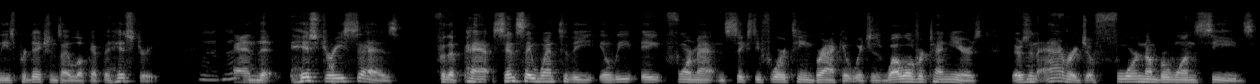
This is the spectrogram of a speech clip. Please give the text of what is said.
these predictions, I look at the history, mm-hmm. and the history says for the past since they went to the Elite Eight format and 64 team bracket, which is well over 10 years, there's an average of four number one seeds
